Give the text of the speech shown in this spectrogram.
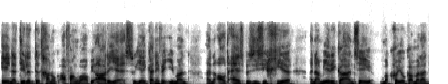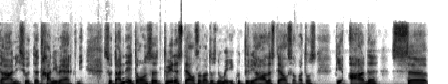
en natuurlik dit gaan ook afhang waar op die aarde jy is. So jy kan nie vir iemand 'n alt-as posisie gee in Amerika en sê maak gou jou kamera daar nie. So dit gaan nie werk nie. So dan het ons 'n tweede stelsel wat ons noem 'n ekwatoriale stelsel wat ons die aarde se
